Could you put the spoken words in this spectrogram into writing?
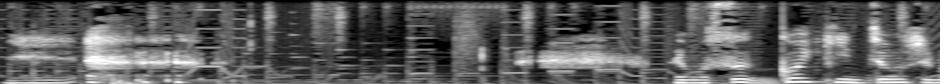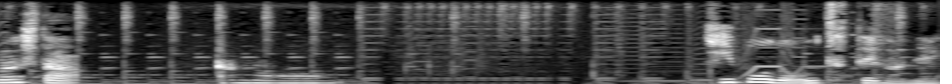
ど。ね でもすっごい緊張しました。あの、キーボードを打つ手がね、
